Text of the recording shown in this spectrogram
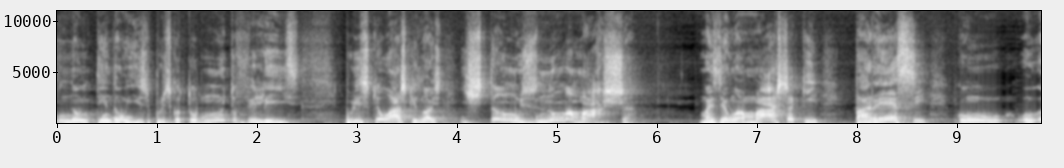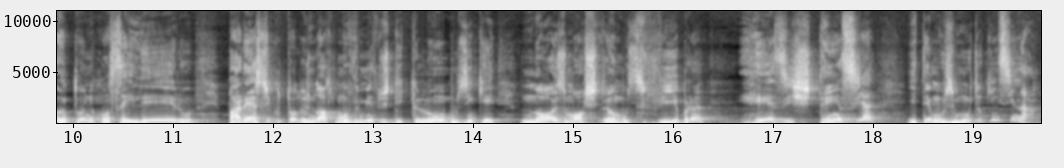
não entendam isso. Por isso que eu estou muito feliz, por isso que eu acho que nós estamos numa marcha mas é uma marcha que parece com o Antônio Conselheiro, parece com todos os nossos movimentos de quilombos, em que nós mostramos fibra, resistência e temos muito o que ensinar.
